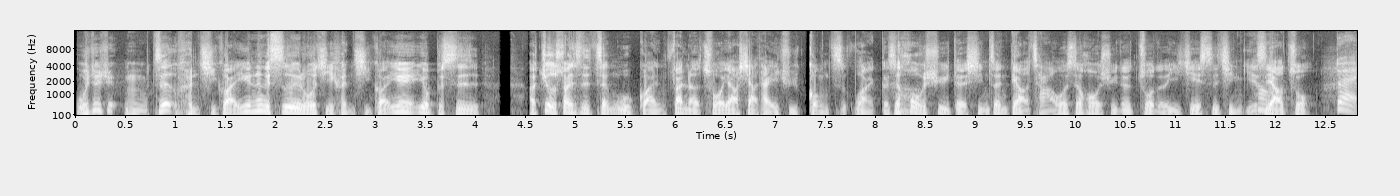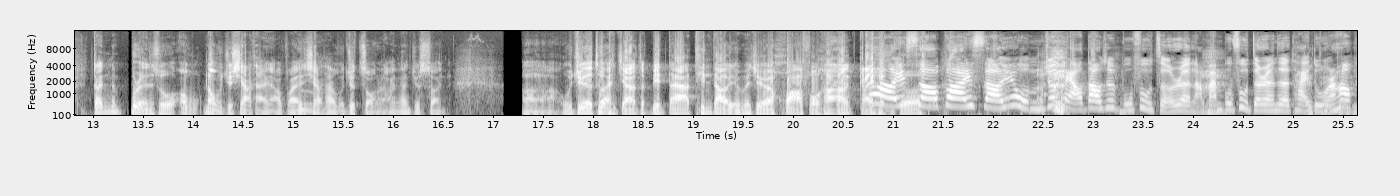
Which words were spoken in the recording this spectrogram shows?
我就觉得，嗯，这很奇怪，因为那个思维逻辑很奇怪，因为又不是啊、呃，就算是政务官犯了错要下台一鞠躬之外，可是后续的行政调查或是后续的做的一些事情也是要做。嗯、对，但那不能说哦，那我就下台了，反正下台我就走了，嗯、那就算了。啊，我觉得突然讲到这边，大家听到有没有觉得画风好像改很多？不好意思啊，不好意思啊，因为我们就聊到就是不负责任啊，蛮不负责任的态度。对对对对，然后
